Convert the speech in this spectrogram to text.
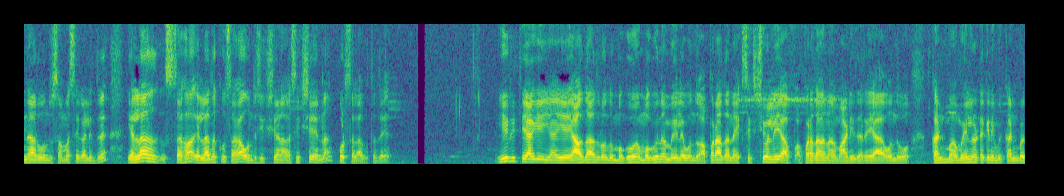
ಏನಾದ್ರು ಒಂದು ಸಮಸ್ಯೆಗಳಿದ್ದರೆ ಎಲ್ಲ ಸಹ, ಎಲ್ಲದಕ್ಕೂ ಸಹ ಒಂದು ಶಿಕ್ಷಣ, ಶಿಕ್ಷೆಯನ್ನು ಕೊಡಿಸಲಾಗುತ್ತದೆ. ಈ ರೀತಿಯಾಗಿ ಯಾವುದಾದ್ರೂ ಒಂದು ಮಗು, ಮಗುವಿನ ಮೇಲೆ ಒಂದು ಅಪರಾಧನ ಸೆಕ್ಶುವಲಿ ಅಪರಾಧವನ್ನು ಮಾಡಿದರೆ ಯಾ ಒಂದು ಕಣ್ಮ ಮೇಲ್ನೋಟಕ್ಕೆ ನಿಮಗೆ ಕಂಡು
